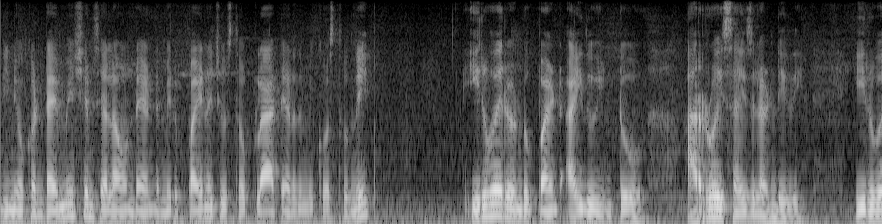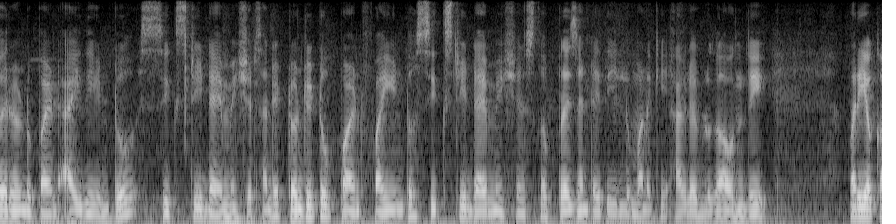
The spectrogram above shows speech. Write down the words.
దీని యొక్క డైమెన్షన్స్ ఎలా ఉంటాయంటే మీరు పైన చూస్తే క్లారిటీ అనేది మీకు వస్తుంది. ఇరవై రెండు పాయింట్ ఐదు ఇంటూ అరవై సైజులు అండి ఇది. ఇరవై రెండు పాయింట్ ఐదు ఇంటూ సిక్స్టీ డైమెన్షన్స్ అంటే twenty two point five into sixty డైమెన్షన్స్తో ప్రజెంట్ అయితే ఇల్లు మనకి అవైలబుల్గా ఉంది. మరి యొక్క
